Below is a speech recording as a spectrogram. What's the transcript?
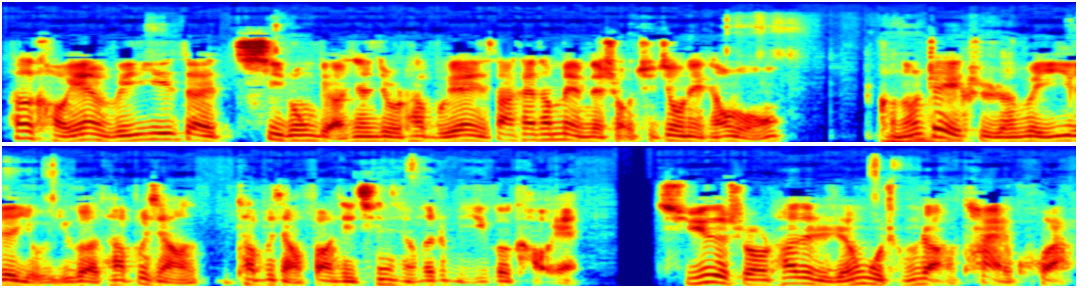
他的考验唯一在戏中表现就是他不愿意撒开他妹妹的手去救那条龙，可能这是人唯一的有一个他不想他不想放弃亲情的这么一个考验。其余的时候，他的人物成长太快，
